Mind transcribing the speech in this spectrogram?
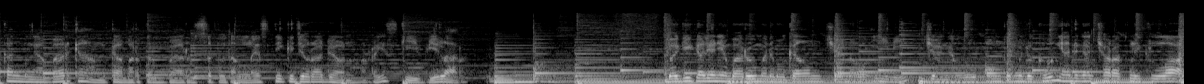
akan mengabarkan kabar terbaru seputar Lesti Kejora dan Rizky Bilar. Bagi kalian yang baru menemukan channel ini Jangan lupa untuk mendukungnya dengan cara klik like,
